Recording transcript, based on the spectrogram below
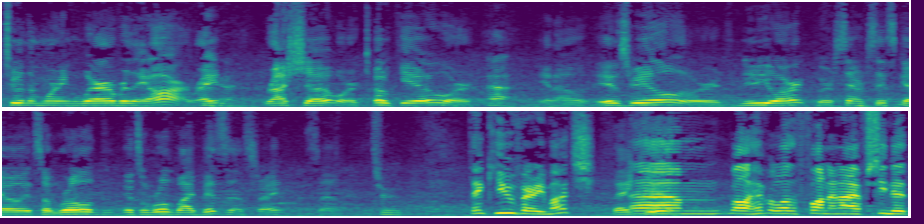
2 in the morning wherever they are, right? Yeah. Russia or Tokyo or, Yeah. you know, Israel or New York or San Francisco. It's a world. It's a worldwide business, right? So True. Thank you very much. Thank you. well, I have a lot of fun, and I've seen it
